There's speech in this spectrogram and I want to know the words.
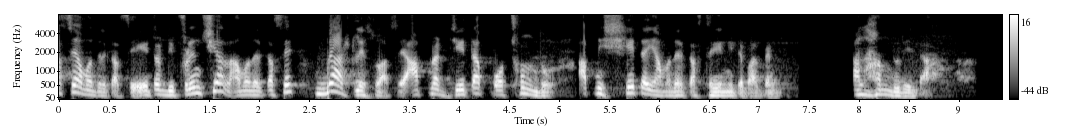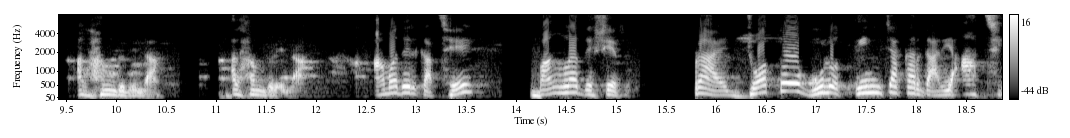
আছে আমাদের কাছে। এটা ডিফারেন্সিয়াল আমাদের কাছে ব্রাশলেসও আছে। আপনার যেটা পছন্দ, আপনি সেটাই আমাদের কাছ থেকে নিতে পারবেন। আলহামদুলিল্লাহ। আলহামদুলিল্লাহ। আলহামদুলিল্লাহ। আমাদের কাছে বাংলাদেশের প্রায় যতগুলো তিন চাকার গাড়ি আছে,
